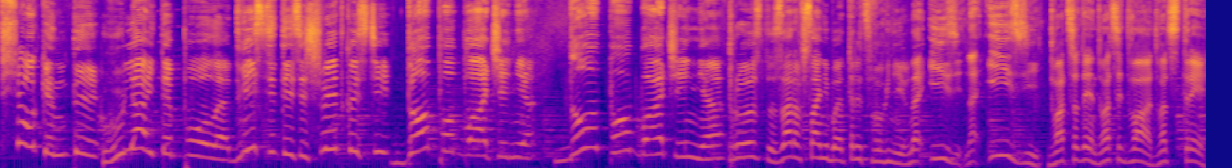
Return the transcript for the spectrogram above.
Все, кенти! Гуляйте поле! 200 тисяч швидкості! До побачення! До побачення! Просто зараз в сані буде 30 вогнів. На ізі, на ізі! 21, 22, 23,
